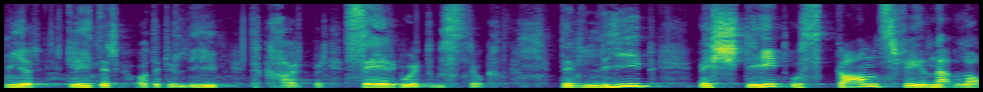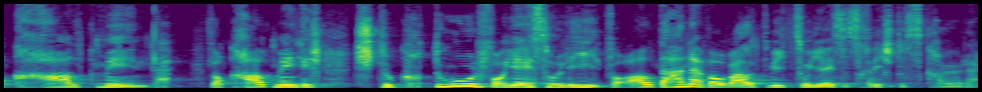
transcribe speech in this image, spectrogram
mir Glieder oder der Lieb, der Körper. Sehr gut ausgedrückt. Der Lieb besteht aus ganz vielen Lokalgemeinden. Lokalgemeinde ist die Struktur von Jesu Lieb, von all denen, die weltweit zu Jesus Christus gehören.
